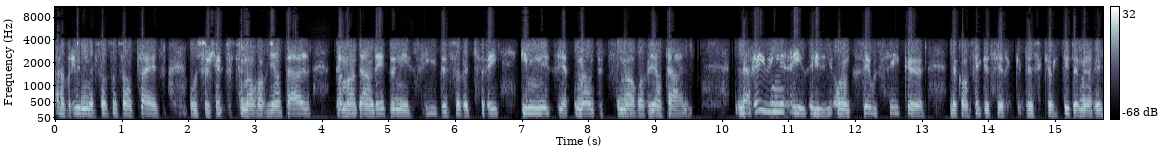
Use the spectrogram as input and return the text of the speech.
avril 1976, au sujet du Timor oriental, demandant à l'Indonésie de se retirer immédiatement du Timor oriental. La réunion, on disait aussi que le Conseil de, sécurité demeurait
